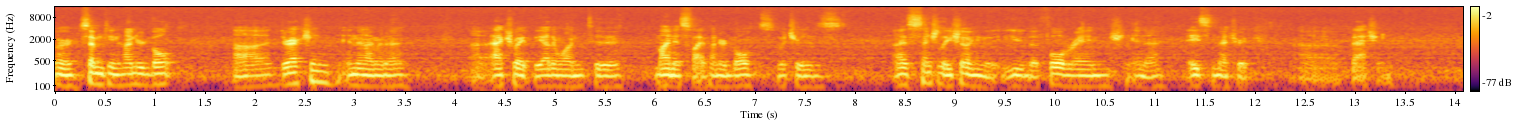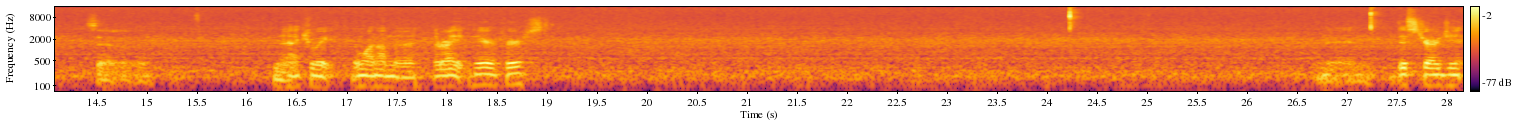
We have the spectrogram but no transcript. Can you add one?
or 1700 volt uh, direction, and then I'm going to uh, actuate the other one to minus 500 volts, which is uh, essentially showing you the full range in an asymmetric uh, fashion. So Going to actuate the one on the, the right here first. discharge it,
